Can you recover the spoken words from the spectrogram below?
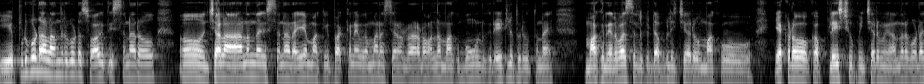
ఎప్పుడు కూడా వాళ్ళందరూ కూడా స్వాగతిస్తున్నారు. చాలా ఆనందంగా ఇస్తున్నారు. అయ్యా మాకు ఈ పక్కనే విమానాశ్రయం రావడం వల్ల మాకు భూములకు రేట్లు పెరుగుతున్నాయి. మాకు నిర్వాసితులకు డబ్బులు ఇచ్చారు. మాకు ఎక్కడో ఒక ప్లేస్ చూపించారు. మేమందరం కూడా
